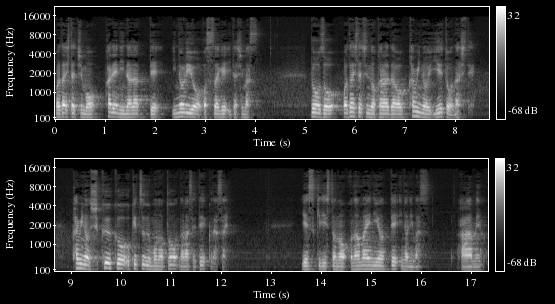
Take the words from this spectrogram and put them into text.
私たちも彼に倣って祈りをお捧げいたします。どうぞ私たちの体を神の家となして神の祝福を受け継ぐものとならせてください。イエス・キリストのお名前によって祈ります。Amén.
